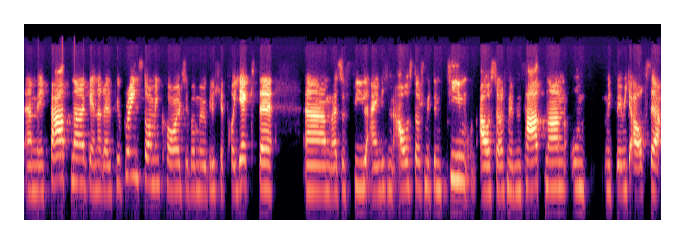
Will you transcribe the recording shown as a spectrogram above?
äh, mit Partner, generell für Brainstorming-Calls über mögliche Projekte, ähm, also viel eigentlich im Austausch mit dem Team und Austausch mit den Partnern und mit wem ich auch sehr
